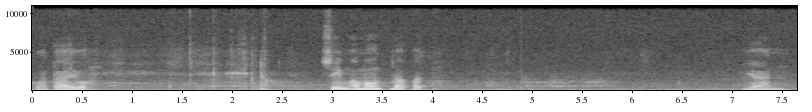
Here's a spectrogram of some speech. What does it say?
Kuha tayo. Same amount dapat. Yan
